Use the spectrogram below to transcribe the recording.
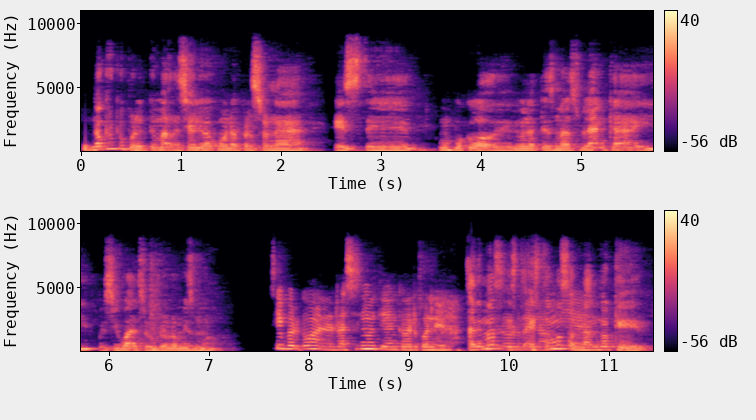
no creo que por el tema racial iba como una persona este, un poco de, una tez más blanca y pues igual sufrió lo mismo. Sí, porque bueno, el racismo tiene que ver con él. Además, estamos hablando que,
